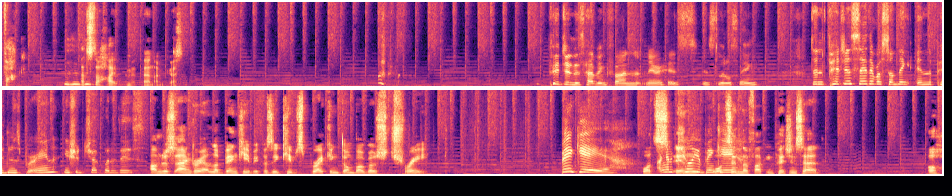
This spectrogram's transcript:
Fuck. That's the height limit then, I'm guessing. Pigeon is having fun near his his little thing. Didn't Pigeon say there was something in the pigeon's brain? You should check what it is. I'm just angry at Labinky because he keeps breaking Dombogo's tree. Binky! What's I'm gonna in kill you, Binky. What's in the fucking pigeon's head? Oh.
